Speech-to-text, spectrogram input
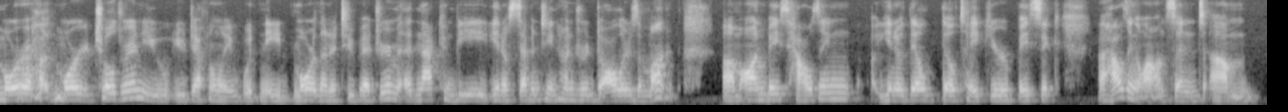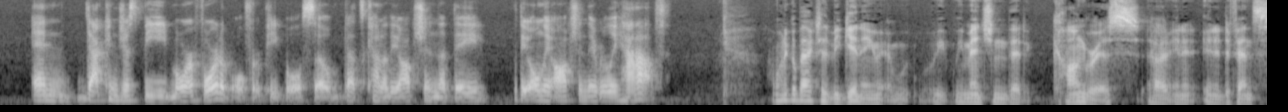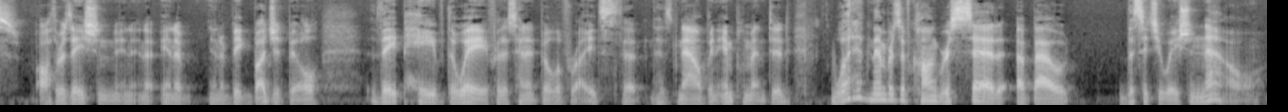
more more children you you definitely would need more than a two bedroom and that can be you know $1700 a month. Um, on base housing you know they'll they'll take your basic uh, housing allowance and um, and that can just be more affordable for people. So that's kind of the option that they the only option they really have. I want to go back to the beginning. We, we mentioned that Congress, uh, in, a, in a defense authorization in, in, a, in, a, in a big budget bill, they paved the way for the Tenant Bill of Rights that has now been implemented. What have members of Congress said about the situation now?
